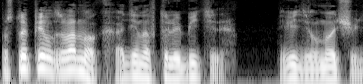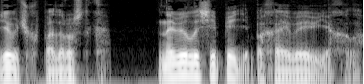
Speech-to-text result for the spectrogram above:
Поступил звонок. Один автолюбитель видел ночью девочку-подростка. На велосипеде по хайвею ехала.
